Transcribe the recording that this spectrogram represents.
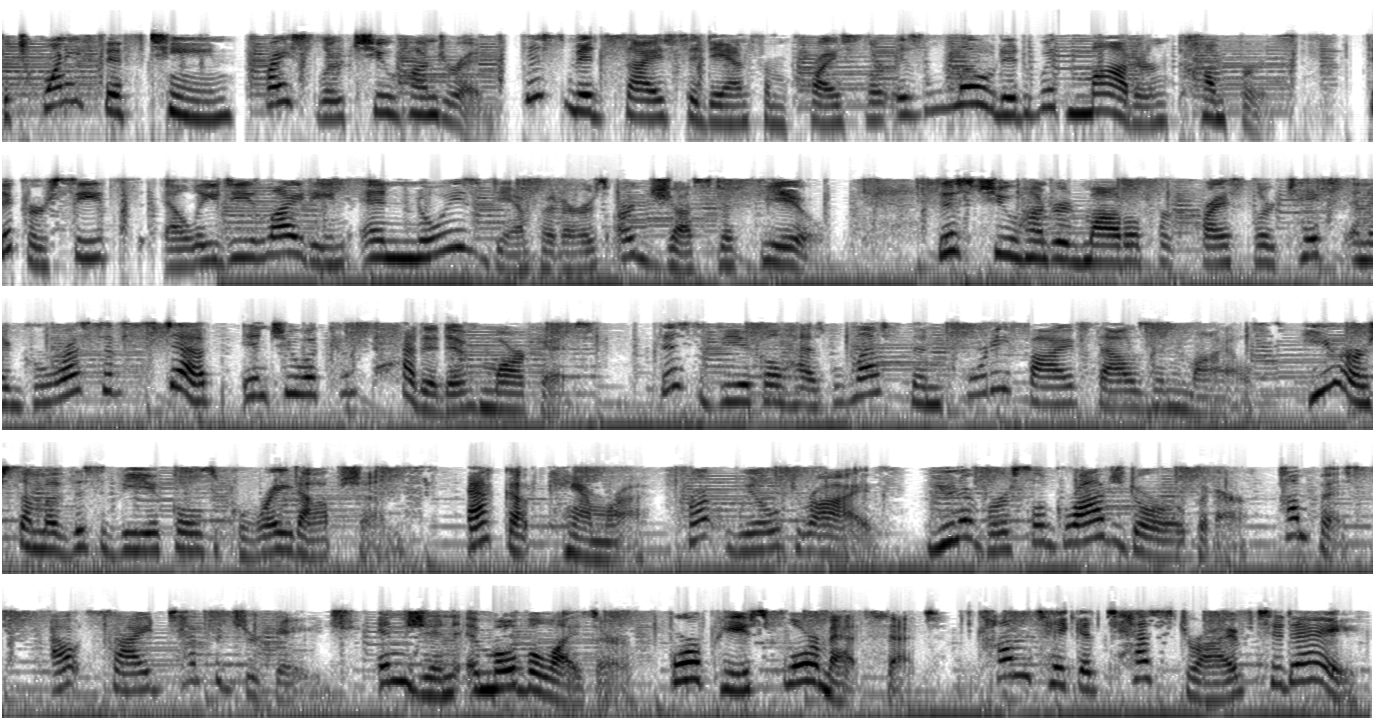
The 2015 Chrysler 200. This midsize sedan from Chrysler is loaded with modern comforts. Thicker seats, LED lighting, and noise dampeners are just a few. This 200 model for Chrysler takes an aggressive step into a competitive market. This vehicle has less than 45,000 miles. Here are some of this vehicle's great options backup camera, front wheel drive, universal garage door opener, compass, outside temperature gauge, engine immobilizer, four piece floor mat set. Come take a test drive today.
